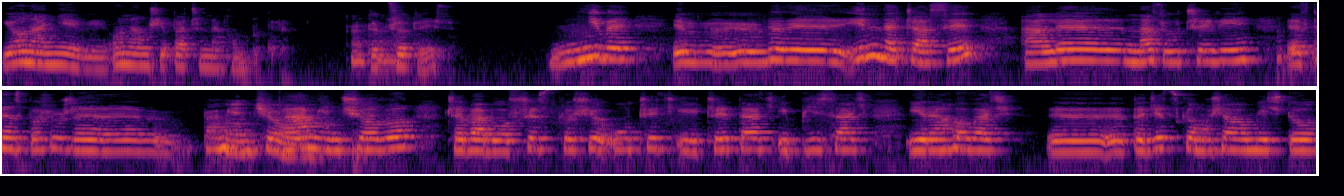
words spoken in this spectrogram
i ona nie wie, ona musi patrzeć na komputer. To Mhm. co to jest? Niby y, y, były inne czasy, ale nas uczyli w ten sposób, że Pamięciowo. pamięciowo trzeba było wszystko się uczyć i czytać i pisać i rachować. Y, To dziecko musiało mieć to y,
